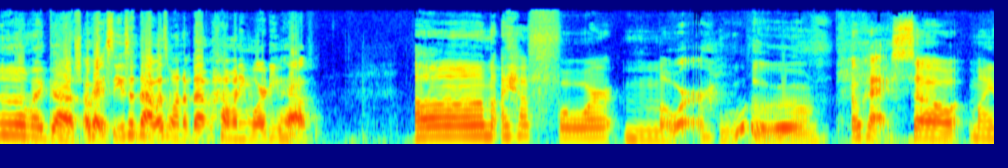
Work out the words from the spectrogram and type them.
oh my gosh. Okay, so you said that was one of them. How many more do you have? um, I have four more. Ooh. Okay, so my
